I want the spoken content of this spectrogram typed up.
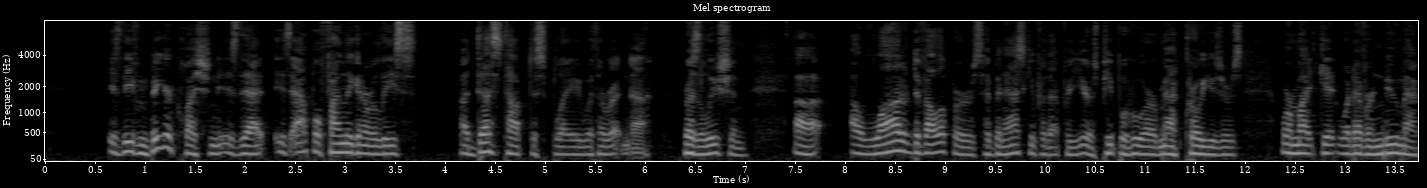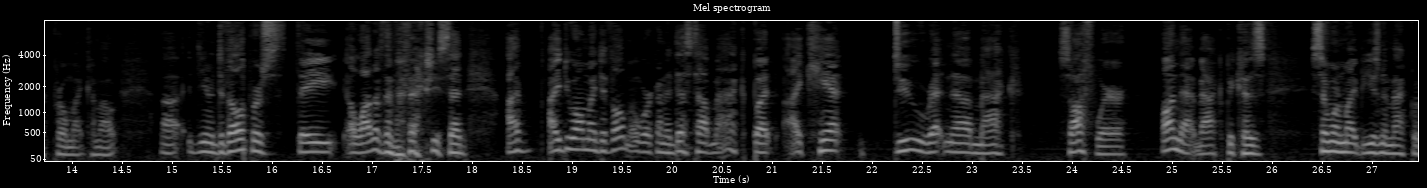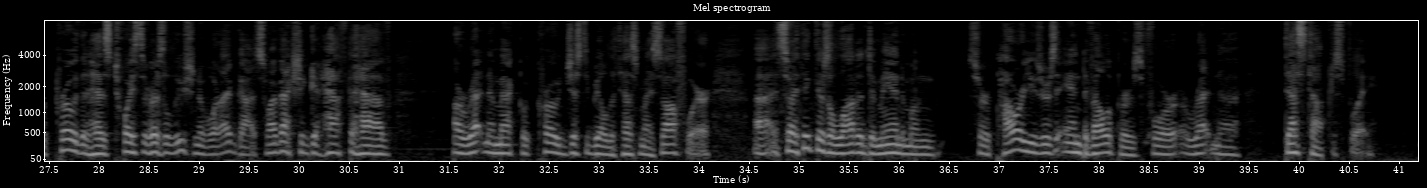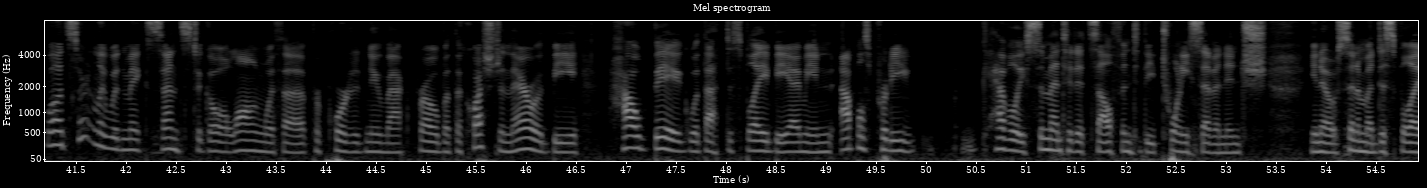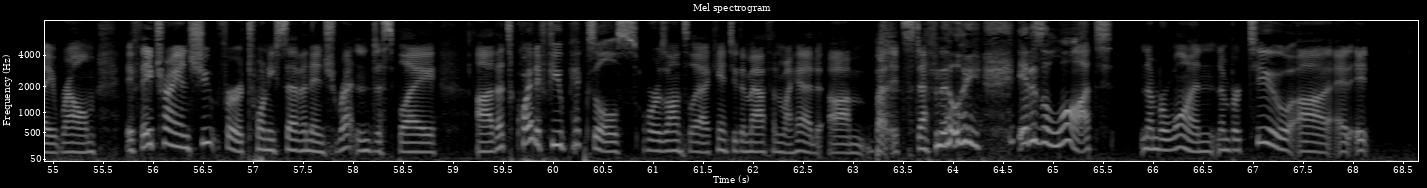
is the even bigger question is that is Apple finally going to release a desktop display with a Retina resolution? Uh, a lot of developers have been asking for that for years. People who are Mac Pro users or might get whatever new Mac Pro might come out. Uh, you know, developers they a lot of them have actually said, I I do all my development work on a desktop Mac, but I can't do Retina Mac software on that Mac because someone might be using a MacBook Pro that has twice the resolution of what I've got. So I've actually have to have a Retina MacBook Pro just to be able to test my software. Uh, so I think there's a lot of demand among sort of power users and developers for a Retina desktop display. Well, it certainly would make sense to go along with a purported new Mac Pro, but the question there would be how big would that display be? I mean, Apple's pretty heavily cemented itself into the 27 inch, you know, cinema display realm. If they try and shoot for a 27 inch Retina display, uh, that's quite a few pixels horizontally. I can't do the math in my head, um, but it's definitely it is a lot. Number one, number two, uh, it, it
